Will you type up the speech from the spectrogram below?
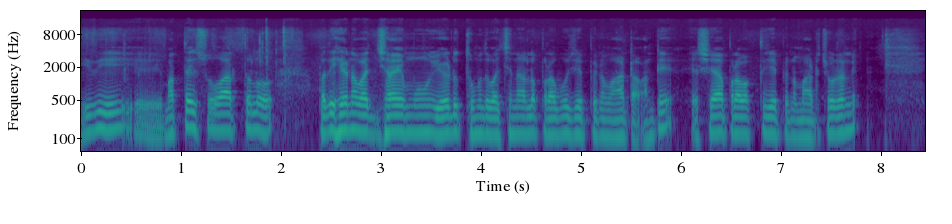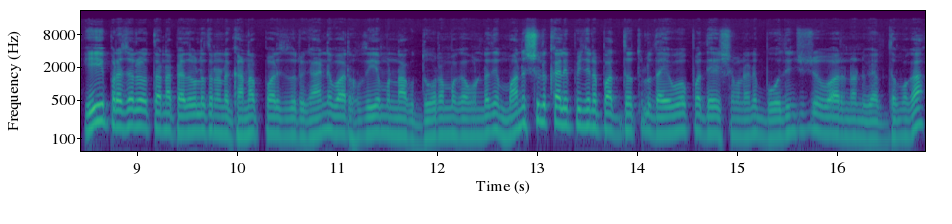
ఇది మత్తై సువార్తలో పదిహేనవ అధ్యాయము ఏడు తొమ్మిది వచనాల్లో ప్రభు చెప్పిన మాట. అంటే యశా ప్రవక్త చెప్పిన మాట. చూడండి. ఈ ప్రజలు తన పెదవులతో నన్ను ఘనపరిచుదురు కానీ వారి హృదయం నాకు దూరముగా ఉండదు. మనుషులు కల్పించిన పద్ధతులు దైవోపదేశములని బోధించుచు వారు నన్ను వ్యర్థముగా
